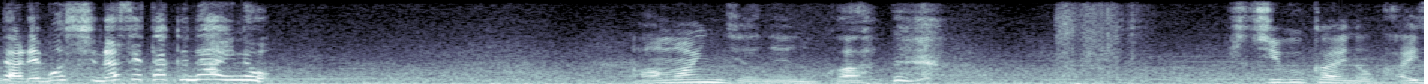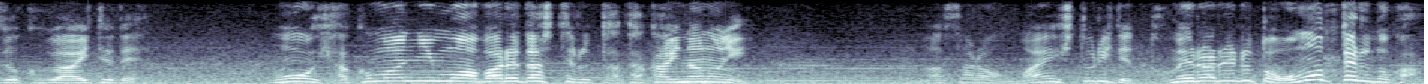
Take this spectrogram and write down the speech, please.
誰も死なせたくないの。甘いんじゃねえのか？七部会の海賊が相手でもう100万人も暴れ出してる戦いなのに。今さらお前一人で止められると思ってるのか。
